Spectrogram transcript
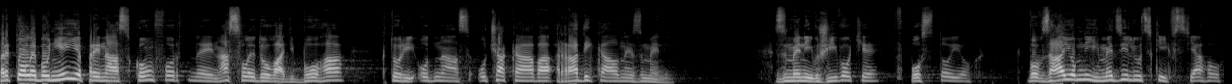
Preto, lebo nie je pre nás komfortné nasledovať Boha, ktorý od nás očakáva radikálne zmeny. Zmeny v živote, v postojoch, vo vzájomných medziľudských vzťahoch,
